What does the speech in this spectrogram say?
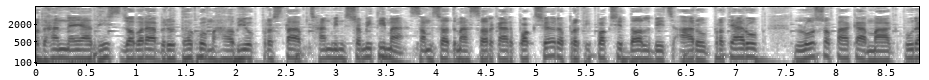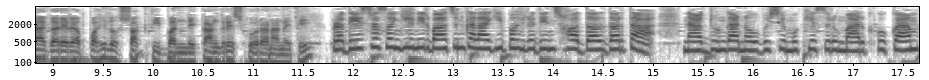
प्रधान न्यायाधीश जबरा विरूद्धको महाभियोग प्रस्ताव छानबिन समितिमा संसदमा सरकार पक्ष र प्रतिपक्षी दलबीच आरोप प्रत्यारोप लोसपाका माग पूरा गरेर पहिलो शक्ति बन्ने कांग्रेसको रणनीति। प्रदेश र संघीय निर्वाचनका लागि पहिलो दिन छ दल दर्ता। नागढुङ्गा नौ विषय मुख्य सुरुङ मार्गको काम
